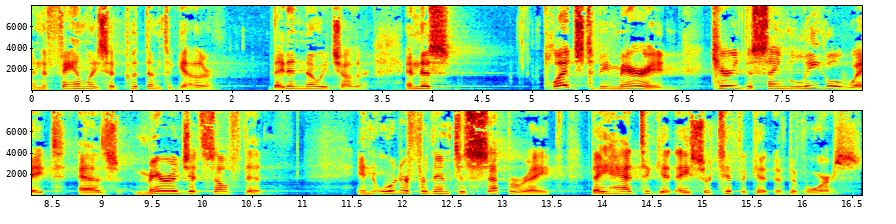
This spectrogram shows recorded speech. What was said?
And the families had put them together. They didn't know each other. And this pledge to be married carried the same legal weight as marriage itself did. In order for them to separate, they had to get a certificate of divorce.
